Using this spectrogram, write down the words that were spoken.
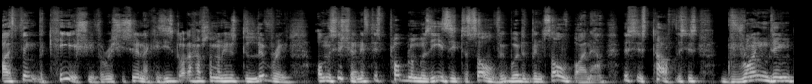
I think the key issue for Rishi Sunak is he's got to have someone who's delivering on this issue. And if this problem was easy to solve, it would have been solved by now. This is tough. This is grinding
